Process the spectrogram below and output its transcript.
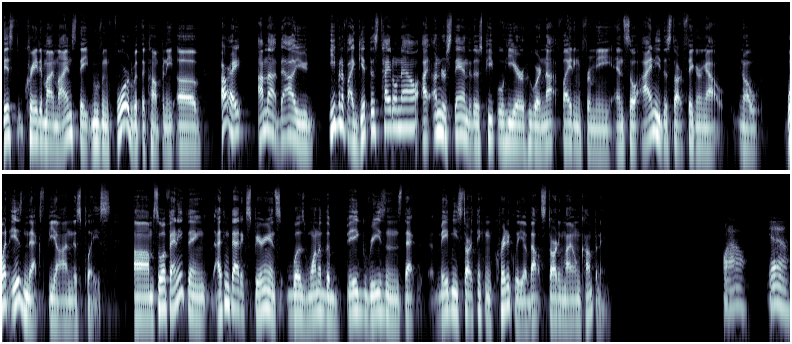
this created my mind state moving forward with the company of, all right, I'm not valued. Even if I get this title now, I understand that there's people here who are not fighting for me. And so I need to start figuring out, you know, what is next beyond this place. Um, so if anything, I think that experience was one of the big reasons that made me start thinking critically about starting my own company. Wow. Yeah.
